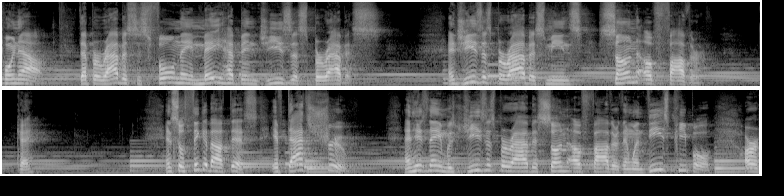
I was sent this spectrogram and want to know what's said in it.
point out that Barabbas' full name may have been Jesus Barabbas. And Jesus Barabbas means son of father. Okay? And so think about this. If that's true, and his name was Jesus Barabbas, son of father, then when these people are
